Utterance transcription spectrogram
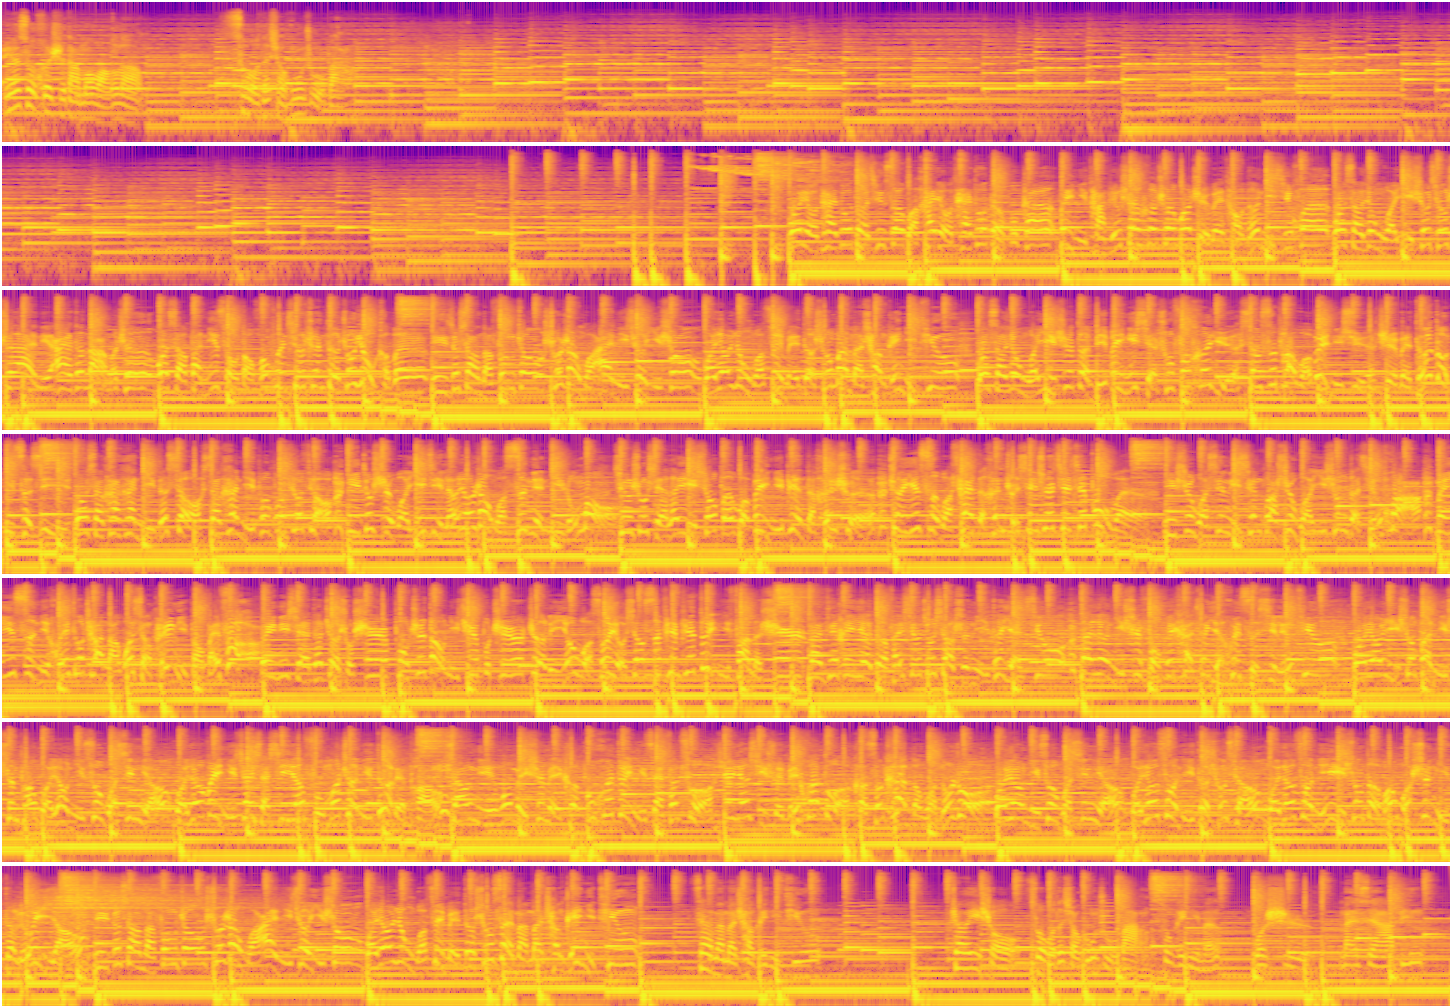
别做混世大魔王了，做我的小公主吧。我有太多的心酸，我还有太多的不甘。为你踏平山河川，我只为讨得你喜欢。我想用我一生情深爱你，爱得那么真。我想伴你走到黄昏，清晨的粥又可温。你就像那风筝，说让我爱你这一生。我要用我最美的声慢慢唱给你听。我想用我一支断笔为你写出风和雨，相思盼我为你许，只为得到你自己。我想看看你的笑，想看你蹦蹦跳跳，你就是我一剂良药，让我思念你容貌。情书写了一小本，我为你变得很蠢。这一次我猜的很准，心却渐渐不稳。你是我心里牵挂，是我一生的情话。每一次你回头刹那，我想陪你到白发。为你写的这首诗，不知道你知不知？这里有我所有相思，偏偏对你犯了痴。漫天黑夜的繁星，就像是你的眼睛，那样你是否会看清，也会仔细聆听？我要一生伴你身旁，我要你做我新娘，我要为你摘下夕阳，抚摸着你的脸庞。想你，我每时每刻不会对你再犯错。鸳鸯戏水梅花朵，可曾看到我懦弱？做我新娘，我要做你的城墙，我要做你一生的王，我是你的刘易阳。你就像那风筝，说让我爱你这一生。我要用我最美的声，再慢慢唱给你听，再慢慢唱给你听。这样一首《做我的小公主吧》送给你们，我是麦 C 阿斌。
